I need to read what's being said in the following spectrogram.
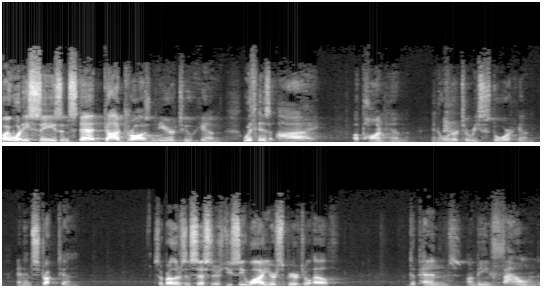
by what he sees. Instead, God draws near to him with his eye upon him in order to restore him and instruct him. So, brothers and sisters, do you see why your spiritual health depends on being found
